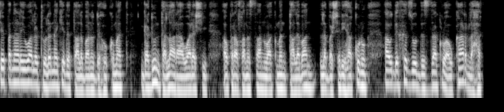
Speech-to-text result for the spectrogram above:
چې په نړیواله ټولنه کې د طالبانو د حکومت ګډون ته لاره هواره شي او پر افغانستان واکمن طالبان له بشري حقونو او د ښځو د زده کړو او کار له حق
